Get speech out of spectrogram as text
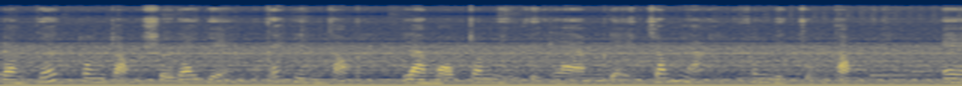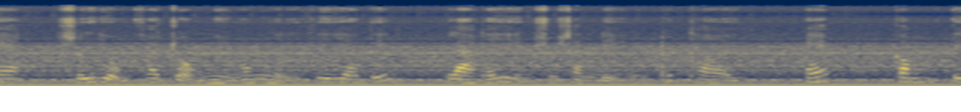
Đoàn kết, tôn trọng sự đa dạng của các dân tộc là một trong những việc làm để chống lại phân biệt chủng tộc. E. Sử dụng pha trộn nhiều ngôn ngữ khi giao tiếp là thể hiện sự sành điệu thức thời. F. Công ty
